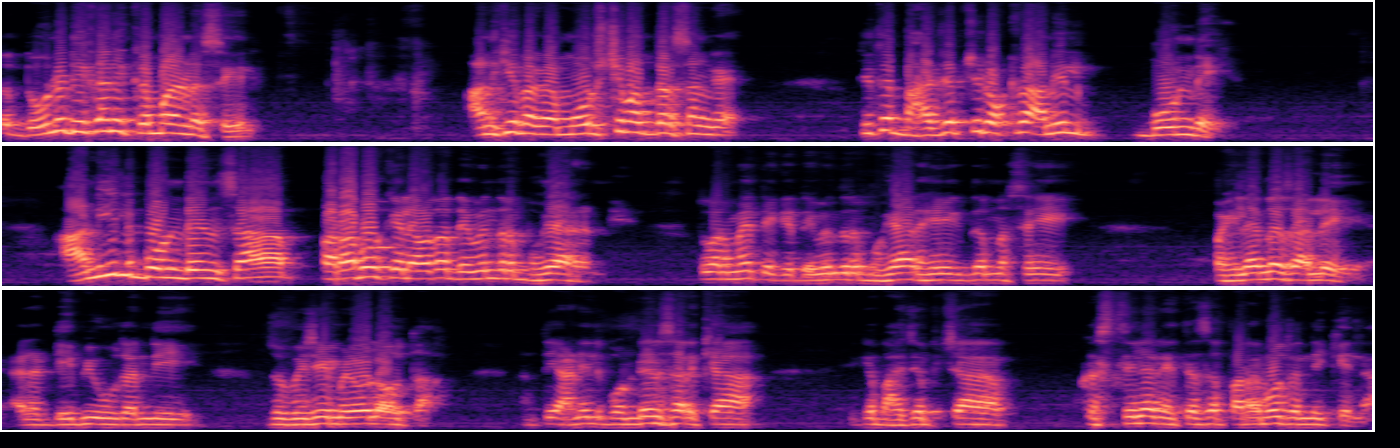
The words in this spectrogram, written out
तर दोन्ही ठिकाणी कमळ नसेल. आणखी बघा मोर्चे मतदारसंघ आहे. तिथे भाजपचे डॉक्टर अनिल बोंडे. अनिल बोंडेंचा पराभव केला होता देवेंद्र भुयारांनी तुम्हाला माहिती आहे की देवेंद्र भुयार हे एकदम असे पहिल्यांदाच आले आणि डेब्यू त्यांनी जो विजय मिळवला होता आणि ते अनिल बोंडेंसारख्या एका भाजपच्या कसलेल्या नेत्याचा पराभव त्यांनी केला.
